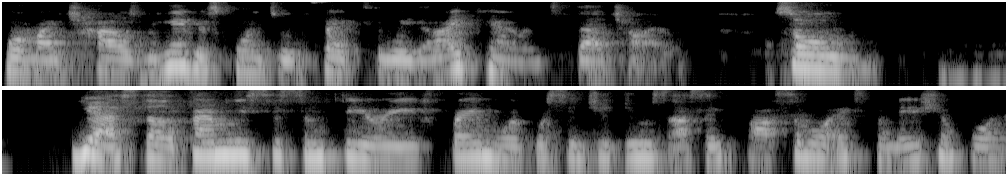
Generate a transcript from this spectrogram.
for my child's behavior is going to affect the way that I parent that child. So yes, the family system theory framework was introduced as a possible explanation for an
